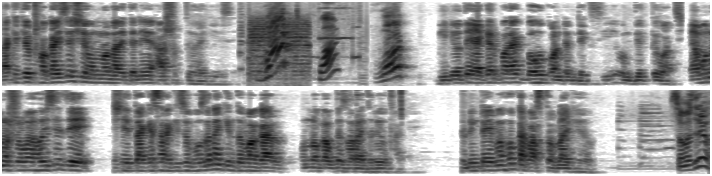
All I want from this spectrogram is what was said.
তাকে কেউ ঠকাইছে সে অন্য নারীতে নিয়ে আসক্ত হয়ে গিয়েছে। ভিডিওতে একের পর এক বহু কন্টেন্ট দেখছি এবং দেখতে পাচ্ছি। এমনও সময় হয়েছে যে সে তাকে ছাড়া কিছু বোঝে না কিন্তু মাগার অন্য কাউকে জড়াই ধরেও থাকে। শুটিং টাইম হোক আর বাস্তব লাইফে হোক। সমাজ রেও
